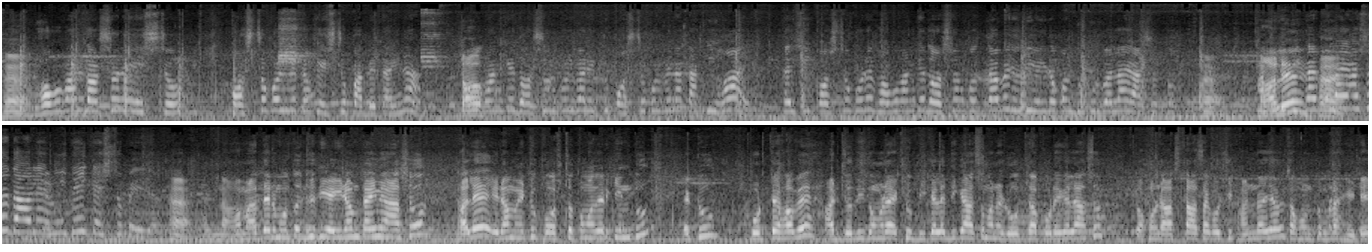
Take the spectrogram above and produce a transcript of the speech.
হ্যাঁ। ভগবান দর্শনে এসছো। কষ্ট করলে তো কেষ্ট পাবে তাই না? ভগবানকে দর্শন করবার একটু কষ্ট করবে না তা কি হয়? তাই সেই কষ্ট করে ভগবানকে দর্শন করতে হবে যদি এইরকম দুপুরবেলায় আসো তো। হ্যাঁ নাহলে যদি হ্যাঁ। আসো তাহলে এমনিতেই কেষ্ট পেয়ে যাবে। হ্যাঁ না আমাদের মতো যদি এইরকম টাইমে আসো তাহলে এরকম একটু কষ্ট তোমাদের কিন্তু একটু করতে হবে। আর যদি তোমরা একটু বিকালের দিকে আসো মানে রোদটা পড়ে গেলে আসো তখন রাস্তা আশা করছি ঠান্ডা হয়ে যাবে তখন তোমরা হেঁটে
